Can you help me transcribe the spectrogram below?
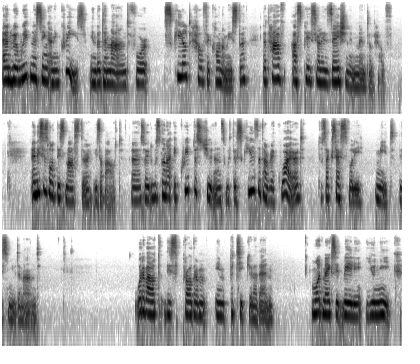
And we're witnessing an increase in the demand for skilled health economists that have a specialization in mental health. And this is what this master is about. Uh, so it was going to equip the students with the skills that are required to successfully meet this new demand. What about this program in particular then? What makes it really unique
